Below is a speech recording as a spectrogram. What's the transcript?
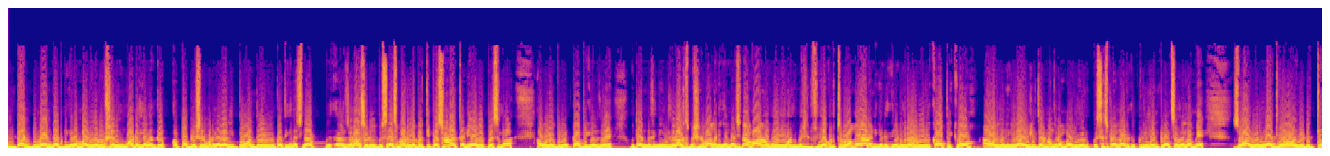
பிரிண்ட் ஆன் டிமாண்ட் அப்படிங்கிற மாதிரி ஒரு ஷேரிங் மாடலில் வந்து பப்ளிஷர் மாடல் அதாவது இப்போ வந்து பார்த்தீங்கன்னா ஜெராக்ஸோடைய பிசினஸ் மாடலை பற்றி பேசணும்னா தனியாகவே பேசலாம். அவ்வளோ பெரிய டாபிக் அது. உதாரணத்துக்கு நீங்கள் ஜெராக்ஸ் மிஷின் வாங்குனீங்கன்னா வாங்கும்போது உங்களுக்கு மிஷின் ஃப்ரீயாக கொடுத்துருவாங்க. ஆனால் நீங்கள் எடுக்கிற ஒரு ஒரு காப்பிக்கும் அவங்களுக்கு வந்து ராயல்ட்டி தரணுங்கிற மாதிரி ஒரு பிசினஸ் பிளான்லாம் இருக்குது பிரில்லியன் பிளான்ஸ் அது எல்லாமே. ஸோ அது எல்லாத்தையும் எடுத்து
